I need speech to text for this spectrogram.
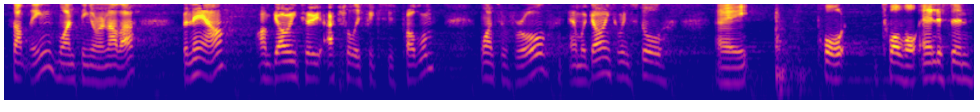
something, one thing or another. But now I'm going to actually fix this problem once and for all. And we're going to install a port 12 volt Anderson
